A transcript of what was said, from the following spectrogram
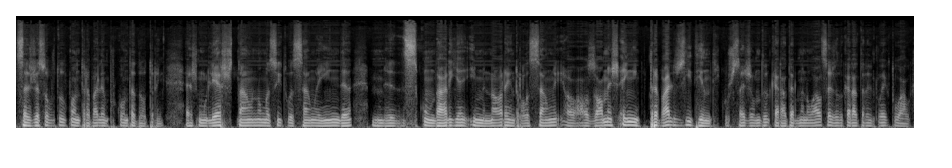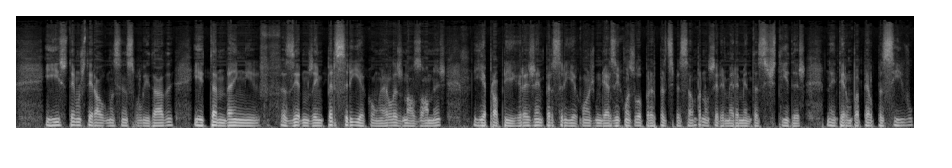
seja sobretudo quando trabalham por conta de outrem. As mulheres estão numa situação ainda secundária e menor em relação aos homens em trabalhos idênticos, sejam de caráter manual, seja de caráter intelectual. E isso temos de ter alguma sensibilidade e também fazermos em parceria com elas, nós homens, e a própria Igreja em parceria com as mulheres e com a sua participação, para não serem meramente assistidas, nem ter um papel passivo,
